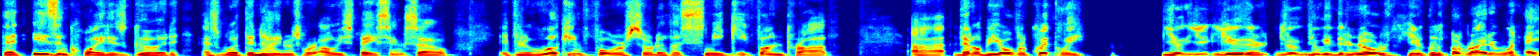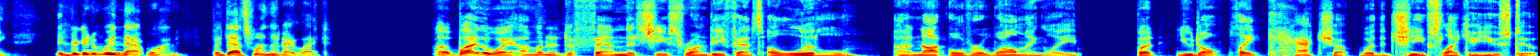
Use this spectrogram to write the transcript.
that isn't quite as good as what the Niners were always facing. So if you're looking for sort of a sneaky fun prop uh, that'll be over quickly, you, you, you either you, you either know you know right away if you're going to win that one. But that's one that I like. Uh, by the way, I'm going to defend the Chiefs' run defense a little, uh, not overwhelmingly, but you don't play catch up with the Chiefs like you used to.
